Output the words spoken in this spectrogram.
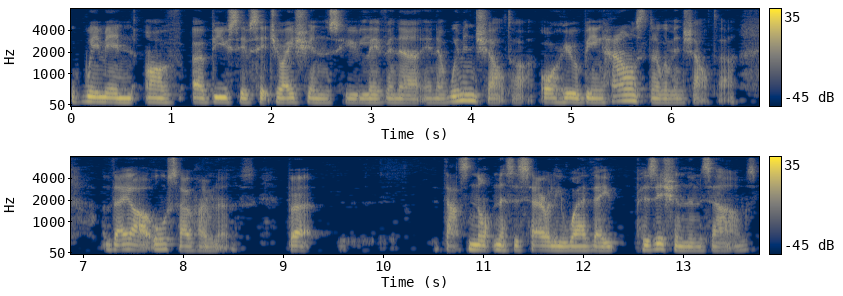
women of abusive situations who live in a, in a women's shelter or who are being housed in a women's shelter, they are also homeless. But that's not necessarily where they position themselves.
